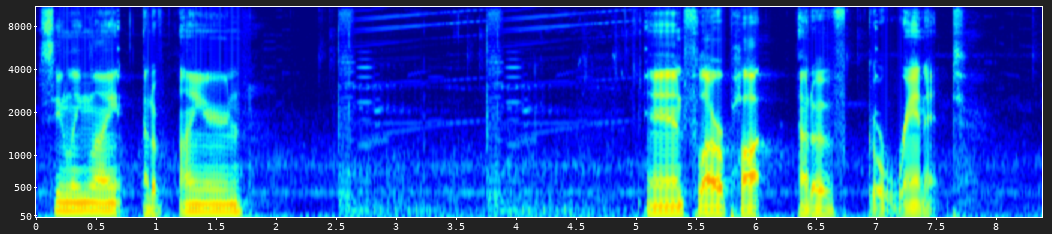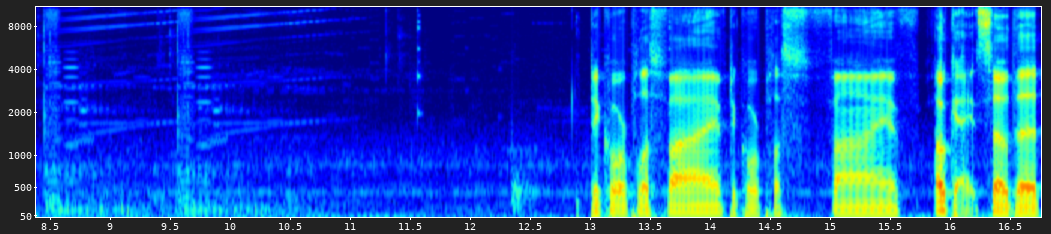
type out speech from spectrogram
Ceiling light out of iron. And flower pot out of granite. Decor plus five, decor plus five. Okay, so the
